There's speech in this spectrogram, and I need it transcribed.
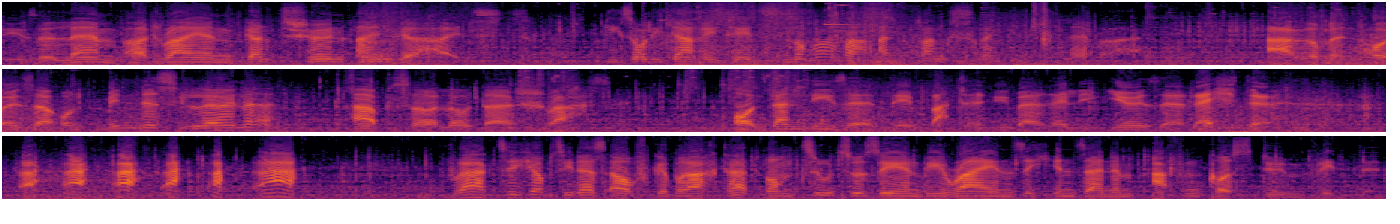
Diese Lamp hat Ryan ganz schön eingeheizt. Die Solidaritätsnummer war anfangs recht clever. Armenhäuser und Mindestlöhne? Absoluter Schwachsinn. Und dann diese Debatte über religiöse Rechte. Fragt sich, ob sie das aufgebracht hat, um zuzusehen, wie Ryan sich in seinem Affenkostüm windet.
